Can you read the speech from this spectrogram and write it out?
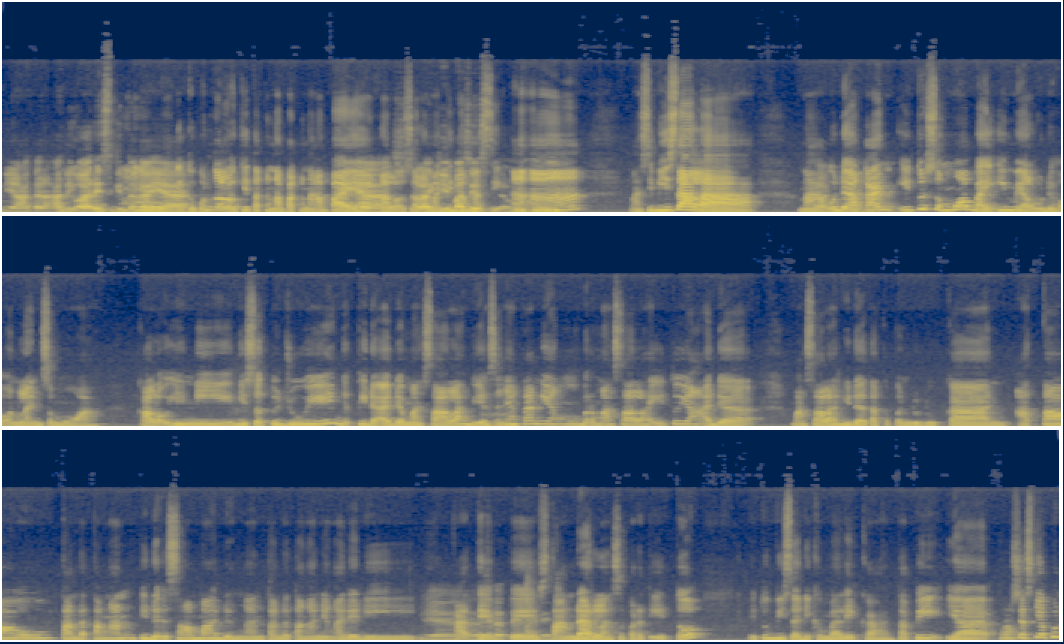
yang akan ahli waris gitu mm-mm, kayak. itu pun kalau kita kenapa-kenapa Iya, ya. Kalau selama selagi kita masih- masih mm-mm. uh-uh, masih bisa lah. Nah, Oke. udah kan itu semua by email udah online semua. Kalau ini disetujui tidak ada masalah, biasanya kan yang bermasalah itu yang ada masalah di data kependudukan atau tanda tangan tidak sama dengan tanda tangan yang ada di Yes, KTP standar lah seperti itu itu bisa dikembalikan tapi ya prosesnya pun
